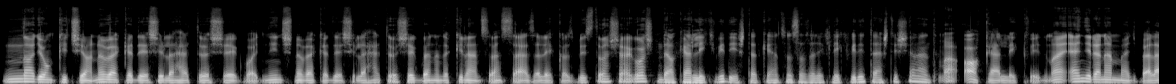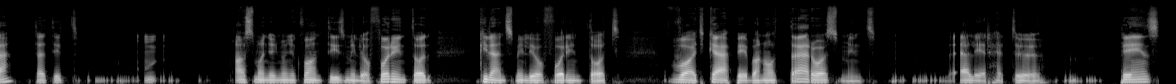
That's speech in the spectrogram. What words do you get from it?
nagyon kicsi a növekedési lehetőség, vagy nincs növekedési lehetőség benne, de 90% az biztonságos. De akár likvid is, tehát 90% likviditást is jelent? Akár likvid. Már ennyire nem megy bele, tehát itt azt mondja, hogy mondjuk van 10 millió forintod, 9 millió forintot vagy KP-ban ott tárolsz, mint elérhető pénz,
